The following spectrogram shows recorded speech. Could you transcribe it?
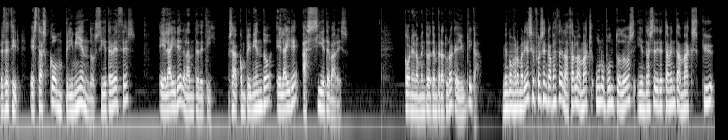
Es decir, estás comprimiendo siete veces el aire delante de ti. O sea, comprimiendo el aire a 7 bares. Con el aumento de temperatura que ello implica. Me conformaría si fuesen capaces de lanzarlo a Mach 1.2 y entrase directamente a Max Q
